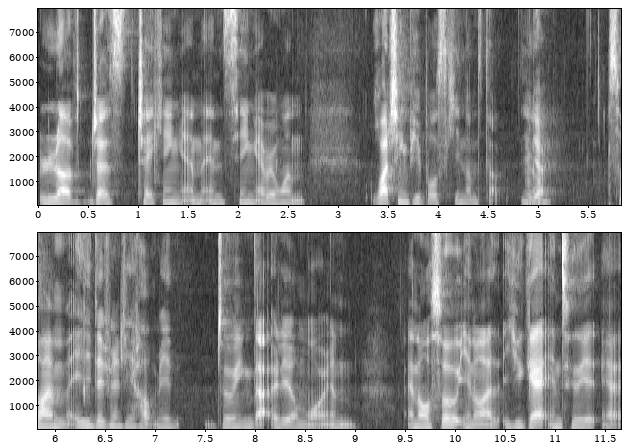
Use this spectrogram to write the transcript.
loved just checking and, and seeing everyone watching people ski nonstop you know? Yeah. So I'm he definitely helped me doing that a little more and and also you know you get into it uh,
